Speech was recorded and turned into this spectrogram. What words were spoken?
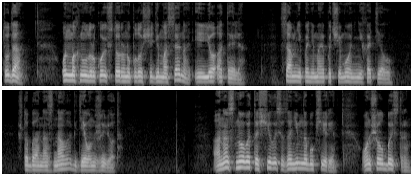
«Туда». Он махнул рукой в сторону площади Массена и ее отеля. Сам не понимая, почему он не хотел, чтобы она знала, где он живет. Она снова тащилась за ним на буксире. Он шел быстро.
